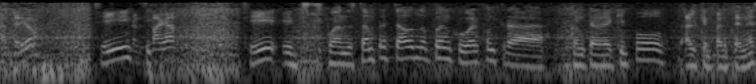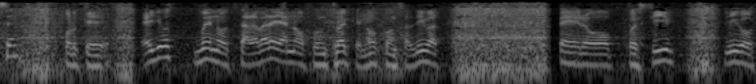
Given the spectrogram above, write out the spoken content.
anterior. Sí, sí, y cuando están prestados no pueden jugar contra, contra el equipo al que pertenecen, porque ellos, bueno, Talavera ya no, fue un trueque, ¿no? Con Saldívar. Pero, pues sí, digo,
